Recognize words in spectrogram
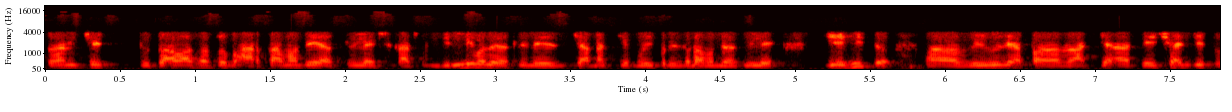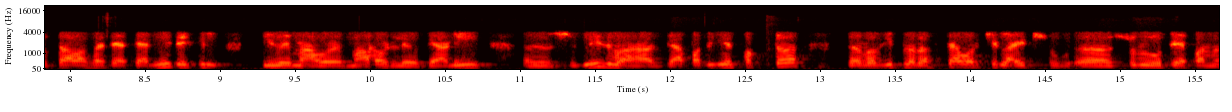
त्यांचे दूतावास असो भारतामध्ये असलेले खास दिल्लीमध्ये असलेले चाणक्यपुरी परिसरामध्ये असलेले जेही वेगवेगळ्या राज्या राज्य देशांचे दूतावास आहेत त्यांनी देखील दिवे मावळ मावळले होते. आणि वीज ज्या पद्धतीने फक्त जर बघितलं रस्त्यावर रस्त्यावरची लाइट सुरू होते. पण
